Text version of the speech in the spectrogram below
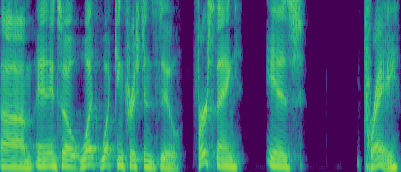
um and, and so what what can Christians do? First thing is pray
